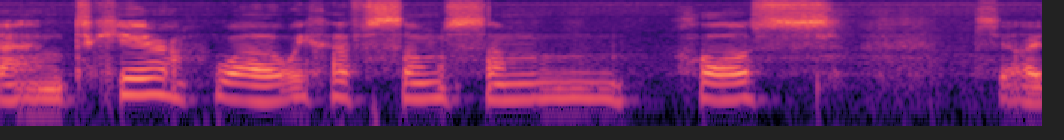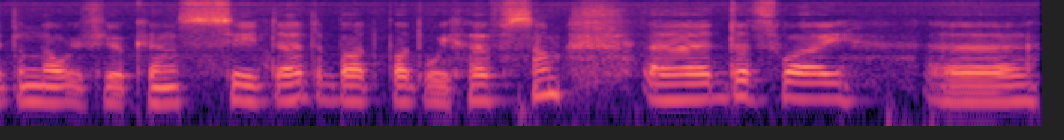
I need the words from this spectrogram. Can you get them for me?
And here well we have some some holes so I don't know if you can see that but but we have some. Uh, that's why uh,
